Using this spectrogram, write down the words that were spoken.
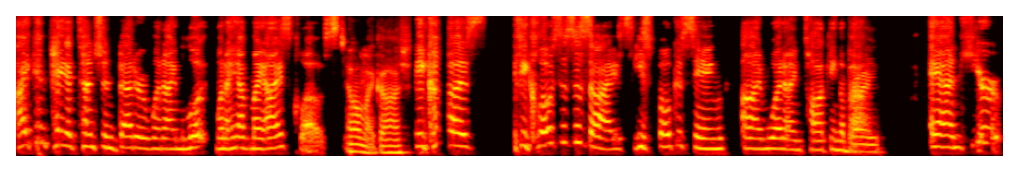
I can pay attention better when I'm look when I have my eyes closed Oh my gosh. because if he closes his eyes, he's focusing on what I'm talking about. Right. And here,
